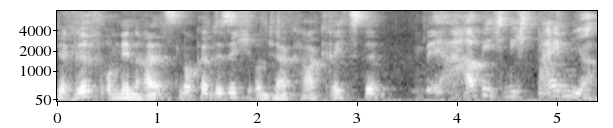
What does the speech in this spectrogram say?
Der Griff um den Hals lockerte sich und Herr K. krächzte: habe ich nicht bei mir.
